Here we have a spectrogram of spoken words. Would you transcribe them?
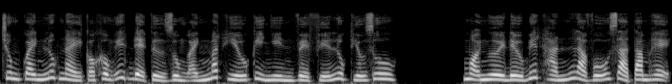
Trung quanh lúc này có không ít đệ tử dùng ánh mắt hiếu kỳ nhìn về phía Lục Thiếu Du. Mọi người đều biết hắn là vũ giả tam hệ,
